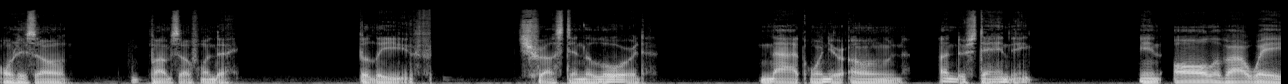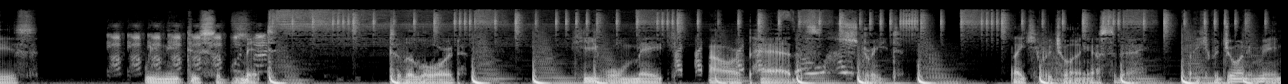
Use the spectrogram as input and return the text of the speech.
on his own by himself one day. Believe, trust in the Lord, not on your own understanding. In all of our ways, we need to submit to the Lord. He will make our paths straight. Thank you for joining us today. Thank you for joining me.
